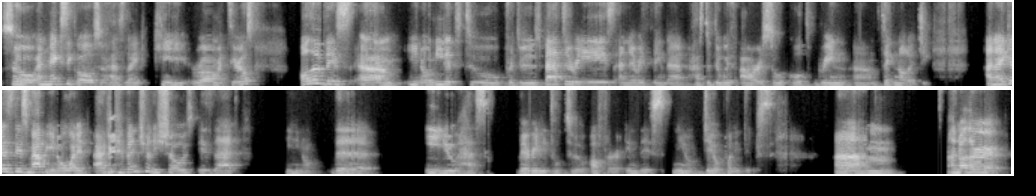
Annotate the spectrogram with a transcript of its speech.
So, and Mexico also has like key raw materials. All of this, um, you know, needed to produce batteries and everything that has to do with our so-called green um, technology. And I guess this map, you know, what it eventually shows is that, you know, the EU has very little to offer in this new geopolitics. Um, another,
